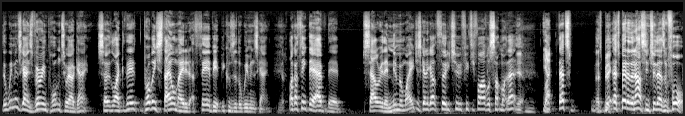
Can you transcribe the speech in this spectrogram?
The women's game is very important to our game. So, like, they're probably stalemated a fair bit because of the women's game. Yep. Like, I think their ab- their salary, their minimum wage is going to go up 32, 55 or something like that. Yeah. Yeah. That's That's big. That's better than us in 2004.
